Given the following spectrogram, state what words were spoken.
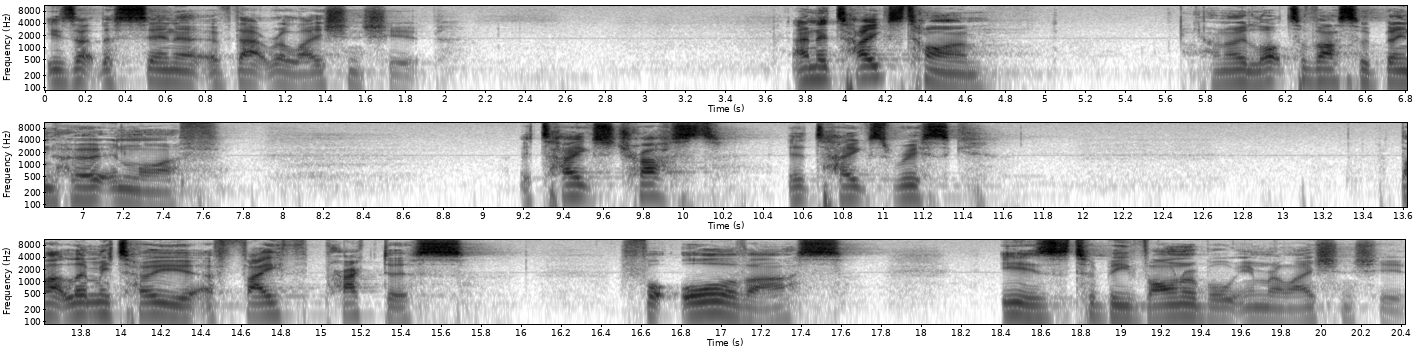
is at the center of that relationship. And it takes time. I know lots of us have been hurt in life. It takes trust, it takes risk. But let me tell you, a faith practice for all of us is to be vulnerable in relationship.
